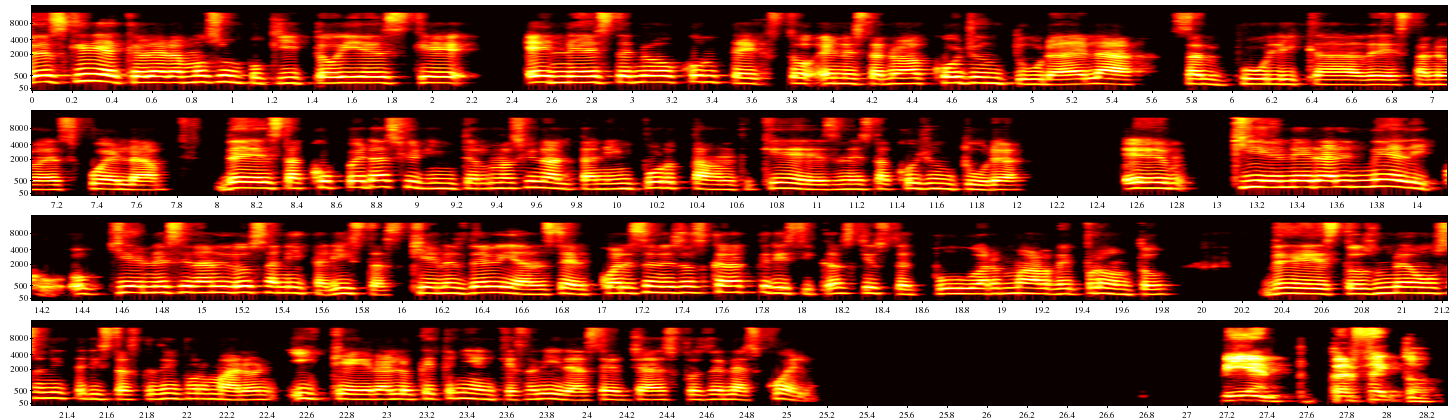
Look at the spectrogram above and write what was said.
Entonces quería que habláramos un poquito, y es que en este nuevo contexto, en esta nueva coyuntura de la salud pública, de esta nueva escuela, de esta cooperación internacional tan importante que es en esta coyuntura, eh, quién era el médico o quiénes eran los sanitaristas, quiénes debían ser, cuáles son esas características que usted pudo armar de pronto de estos nuevos sanitaristas que se formaron y qué era lo que tenían que salir a hacer ya después de la escuela. Bien, perfecto.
